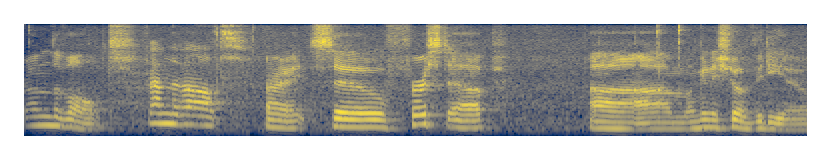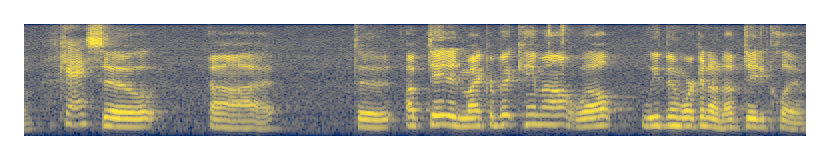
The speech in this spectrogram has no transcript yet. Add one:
From the vault. From the vault. All right, so first up, um, I'm going to show a video. Okay. So uh, the updated microbit came out. Well, we've been working on updated Clue.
